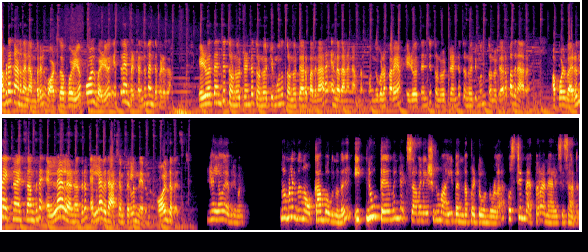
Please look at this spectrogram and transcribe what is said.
അവിടെ കാണുന്ന നമ്പറിൽ വാട്സ്ആപ്പ് വഴിയോ കോൾ വഴിയോ എത്രയും പെട്ടെന്ന് ബന്ധപ്പെടുക. എഴുപത്തഞ്ച് തൊണ്ണൂറ്റിരണ്ട് തൊണ്ണൂറ്റിമൂന്ന് തൊണ്ണൂറ്റാറ് പതിനാറ് എന്നതാണ് നമ്പർ. ഒന്നുകൂടെ പറയാം എഴുപത്തഞ്ച് തൊണ്ണൂറ്റിരണ്ട് തൊണ്ണൂറ്റിമൂന്ന് തൊണ്ണൂറ്റാറ് പതിനാറ്. അപ്പോൾ വരുന്ന എക്നോ എക്സാംസിന് എല്ലാ ലേണേഴ്സിനും എല്ലാവിധ ആശംസകളും നേരുന്നു. All the best hello everyone നമ്മൾ ഇന്ന് നോക്കാൻ പോകുന്നത് ഇഗ്നു ടേം ആൻഡ് എക്സാമിനേഷനുമായി ബന്ധപ്പെട്ടുകൊണ്ടുള്ള ക്വസ്റ്റ്യൻ പേപ്പർ അനാലിസിസ് ആണ്.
